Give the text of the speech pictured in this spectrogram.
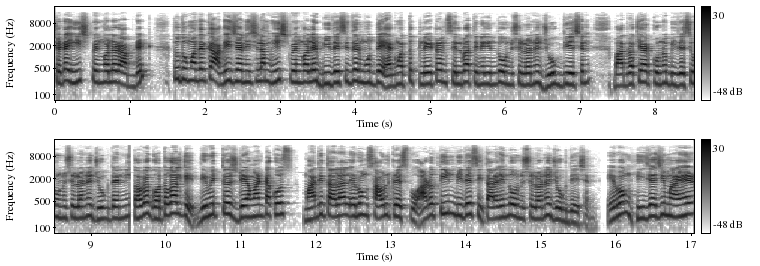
সেটা ইস্ট বেঙ্গলের আপডেট তো তোমাদেরকে আগেই জানিয়েছিলাম ইস্ট বেঙ্গলের বিদেশিদের মধ্যে একমাত্র ক্লেটন সিলভা তিনি কিন্তু অনুশীলনে যোগ দিয়েছেন। বাদবাকি আর কোনো বিদেশি অনুশীলনে যোগ দেননি। তবে গতকালকে দিমিত্রিয়স ডিয়ামান্টাকোস মাদি তালাল এবং সাউল ক্রেসপো আরও তিন বিদেশি তারা কিন্তু অনুশীলনে যোগ দিয়েছেন। এবং হিজাজি মাহের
